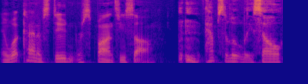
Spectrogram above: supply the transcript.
and what kind of student response you saw? Absolutely. So,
